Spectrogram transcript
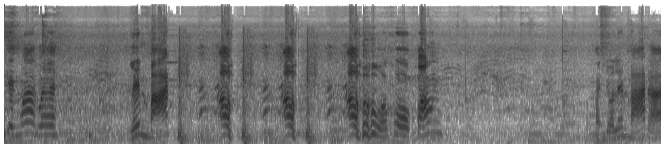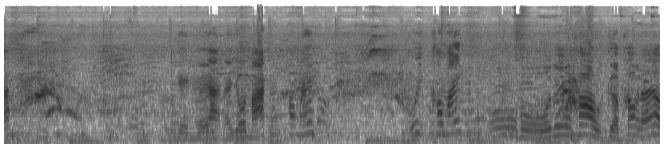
เก่งมากเลย เล่นบาสเอาเอาเอาหัวโขกปังผันโยนเล่นบาสเหรอเก่งเลยอะไหนโยนบาสเข้าไหม อุ้ยเข้าไหมโอ้โหดูมันเข้าเกือบเข้าแล้ว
